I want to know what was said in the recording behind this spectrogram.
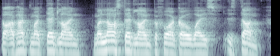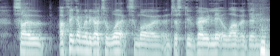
But I've had my deadline, my last deadline before I go away is, is done. So I think I'm going to go to work tomorrow and just do very little other than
